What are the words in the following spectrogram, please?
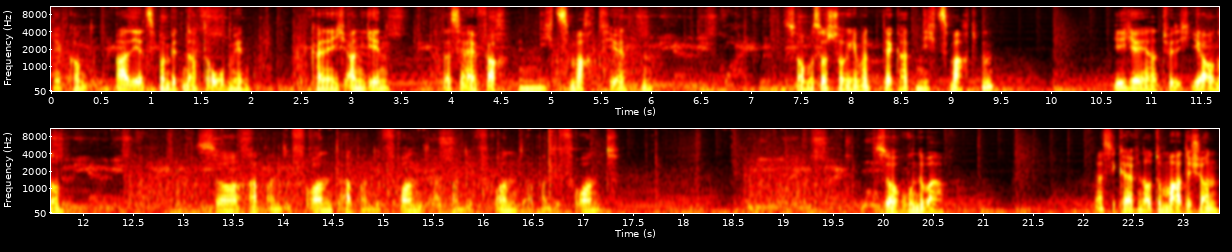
Hier kommt alle jetzt mal mit nach da oben hin. Kann ja nicht angehen, dass er einfach nichts macht hier hinten. So, muss sonst noch jemand, der gerade nichts macht, hm? Ihr hier, ja natürlich, ihr auch noch. So, ab an die Front, ab an die Front, ab an die Front, ab an die Front. So, wunderbar. Ja, sie greifen automatisch an.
